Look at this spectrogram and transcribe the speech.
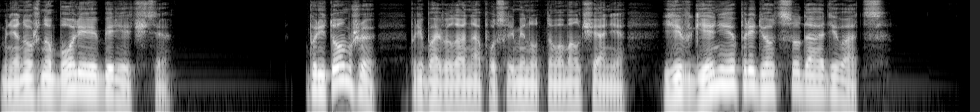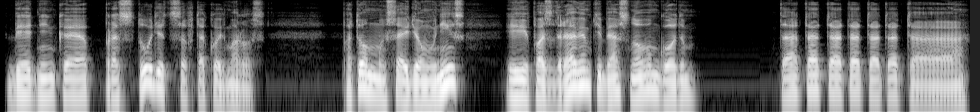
мне нужно более беречься. При том же, прибавила она после минутного молчания, Евгения придет сюда одеваться. Бедненькая простудится в такой мороз. Потом мы сойдем вниз и поздравим тебя с Новым годом. Та-та-та-та-та-та-та.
